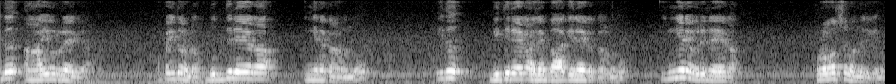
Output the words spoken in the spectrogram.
ഇത് ആയുർ രേഖയാണ് അപ്പോൾ ഇത് കണ്ടോ? ബുദ്ധിരേഖ ഇങ്ങനെ കാണുന്നു. ഇത് വിധിരേഖ അല്ലെ ഭാഗ്യരേഖ കാണുന്നു. ഇങ്ങനെ ഒരു രേഖ ക്രോസ് വന്നിരിക്കുന്നു.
